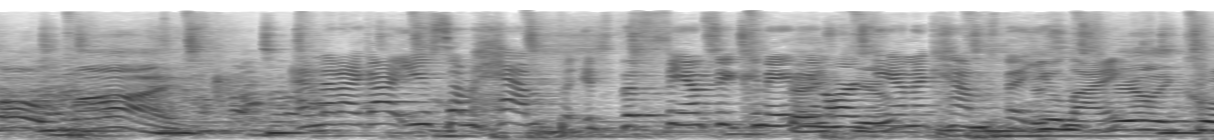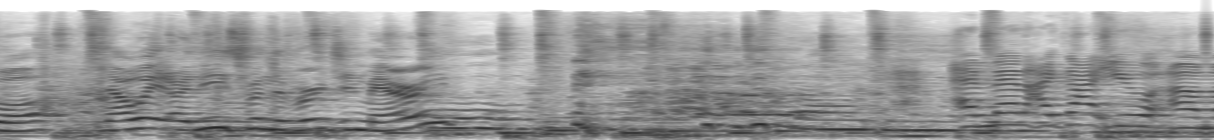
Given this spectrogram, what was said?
Oh my! And then I got you some hemp. It's the fancy Canadian Thank you. organic hemp that This you is like. really cool. Now wait, are these from the Virgin Mary? And then I got you um,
